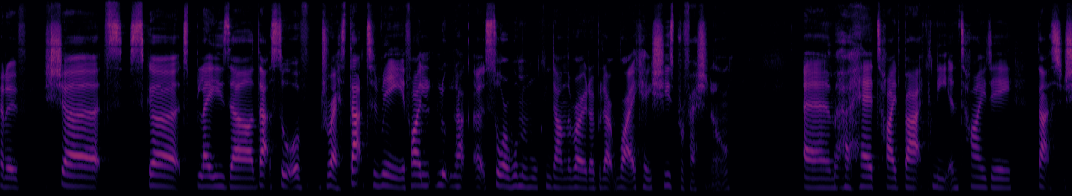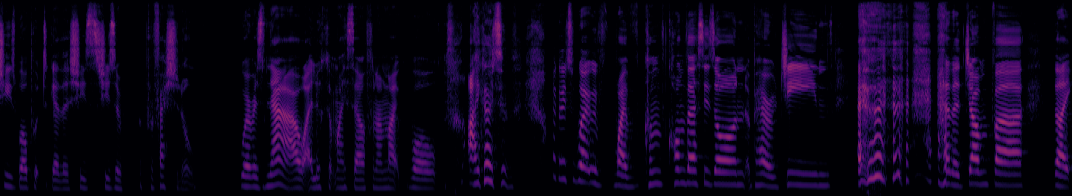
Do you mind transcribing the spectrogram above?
kind of shirts skirt blazer that sort of dress. That to me if i looked like uh, saw a woman walking down the road i'd be like right okay she's professional. Um her hair tied back neat and tidy that's she's well put together she's she's a, a professional. Whereas now i look at myself and i'm like well i go to i go to work with my Con- converses on a pair of jeans and a jumper like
